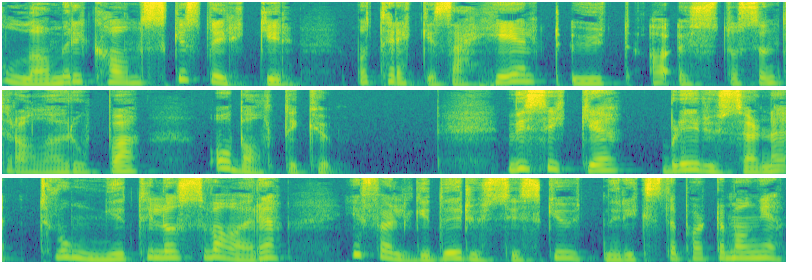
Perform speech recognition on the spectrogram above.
alle amerikanske styrker må trekke seg helt ut av Øst- og Sentral-Europa og Baltikum. Hvis ikke blir russerne tvunget til å svare, ifølge det russiske utenriksdepartementet.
